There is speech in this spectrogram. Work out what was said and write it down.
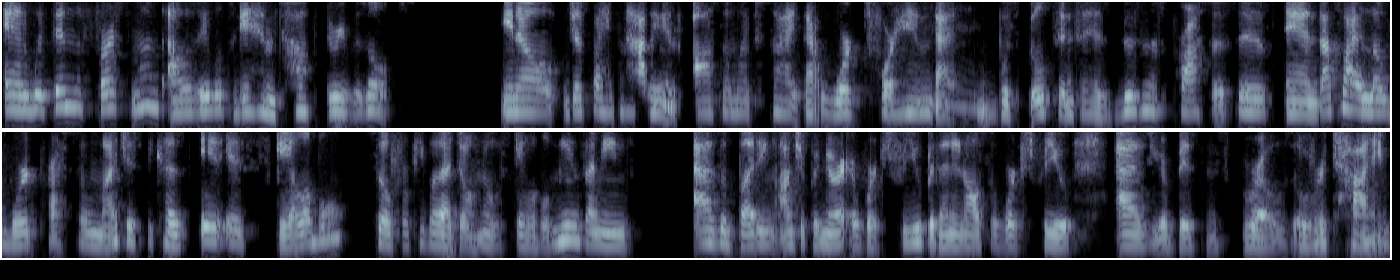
And within the first month, I was able to get him top three results. You know, just by him having an awesome website that worked for him, that Mm. was built into his business processes. And that's why I love WordPress so much, is because it is scalable. So for people that don't know what scalable means, that means as a budding entrepreneur, it works for you, but then it also works for you as your business grows over time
